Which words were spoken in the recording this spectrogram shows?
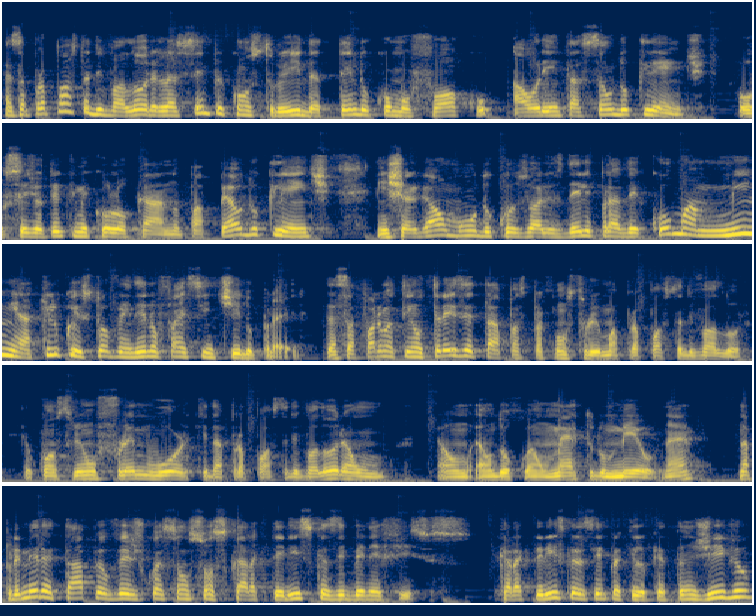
Essa proposta de valor ela é sempre construída tendo como foco a orientação do cliente. Ou seja, eu tenho que me colocar no papel do cliente, enxergar o mundo com os olhos dele para ver como a minha, aquilo que eu estou vendendo faz sentido para ele. Dessa forma, eu tenho três etapas para construir uma proposta de valor. Eu construí um framework da proposta de valor, é um, é um, é um, é um método meu, né? Na primeira etapa, eu vejo quais são suas características e benefícios. Características é sempre aquilo que é tangível,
